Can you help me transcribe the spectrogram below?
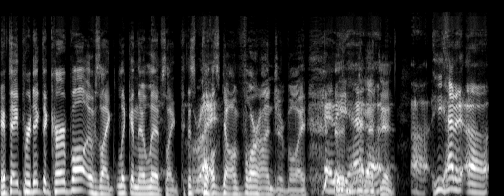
if they predicted curveball, it was like licking their lips like this Right. ball's going 400, boy. and he had and a uh, he had a, a,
